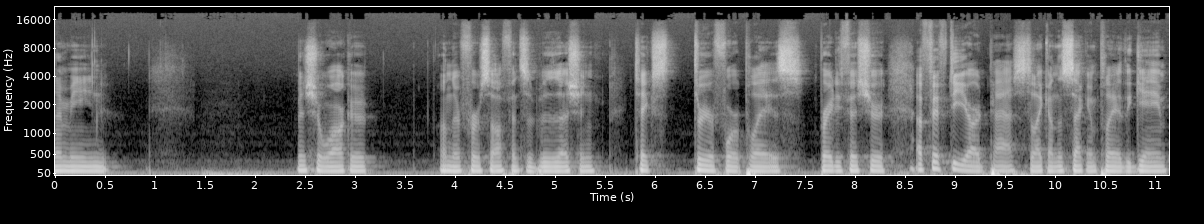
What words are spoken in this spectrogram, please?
I mean, Mishawaka on their first offensive possession takes three or four plays. Brady Fisher, a 50 yard pass, like on the second play of the game.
